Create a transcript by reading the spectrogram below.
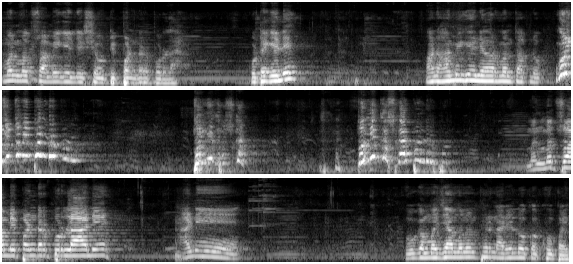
मनमत स्वामी गेले शेवटी पंढरपूरला. कुठे गेले? आणि आम्ही गेल्यावर म्हणतात लोक गुरुजी तुम्ही पंढरपूर तुम्ही कस काय तुम्ही कस काय पंढरपूर? मनमत स्वामी पंढरपूरला आले आणि उग मजा म्हणून फिरणारे लोक खूप आहेत.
